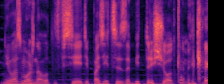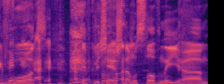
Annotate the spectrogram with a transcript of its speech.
невозможно вот все эти позиции забить трещотками. Как бы Вот. А ты включаешь там условный ам,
